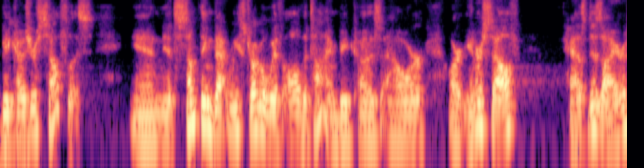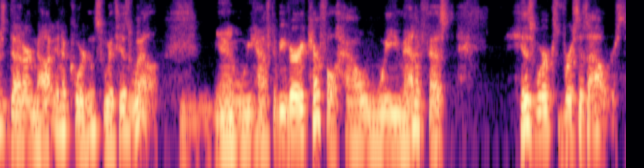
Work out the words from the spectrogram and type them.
because you're selfless? And it's something that we struggle with all the time because our our inner self has desires that are not in accordance with his will. Mm-hmm. And we have to be very careful how we manifest his works versus ours.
